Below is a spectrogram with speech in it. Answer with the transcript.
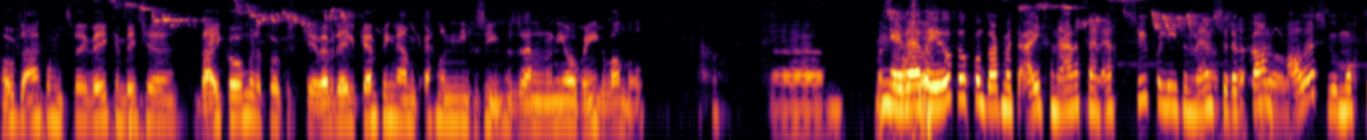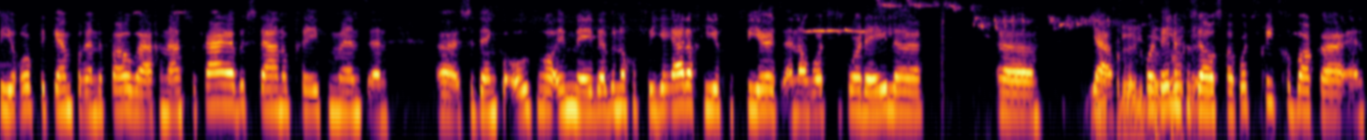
hoop de aankomende twee weken een beetje bijkomen. Dat we ook eens een keer. We hebben de hele camping namelijk echt nog niet gezien. We zijn er nog niet overheen gewandeld. Ehm, met z'n Nee, we hebben heel veel contact met de eigenaren. Het zijn echt super lieve mensen. dat kan geweldig. alles. We mochten hier ook de camper en de vouwwagen naast elkaar hebben staan op een gegeven moment. En eh, ze denken overal in mee. We hebben nog een verjaardag hier gevierd. En dan wordt voor de hele, eh, ja, voor voor, de hele voor het hele gezelschap wordt friet gebakken. En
